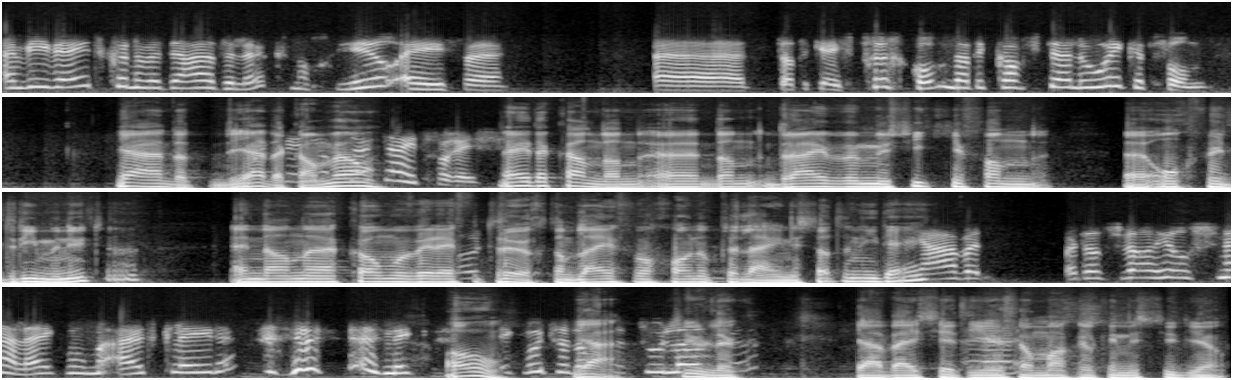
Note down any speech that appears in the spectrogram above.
En wie weet kunnen we dadelijk nog heel even, eh, dat ik even terugkom, dat ik kan vertellen hoe ik het vond. Ja, dat, ja, dat kan wel. tijd voor is. Nee, dat kan. Dan, dan draaien we een muziekje van ongeveer drie minuten. En dan eh, komen we weer even terug. Dan blijven we gewoon op de lijn. Is dat een idee? Ja, maar, maar dat is wel heel snel, hè. Ik moet me uitkleden. en ik, oh, ik moet er nog ja, naartoe lopen. tuurlijk. Ja, wij zitten hier Eh, zo makkelijk in de studio.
